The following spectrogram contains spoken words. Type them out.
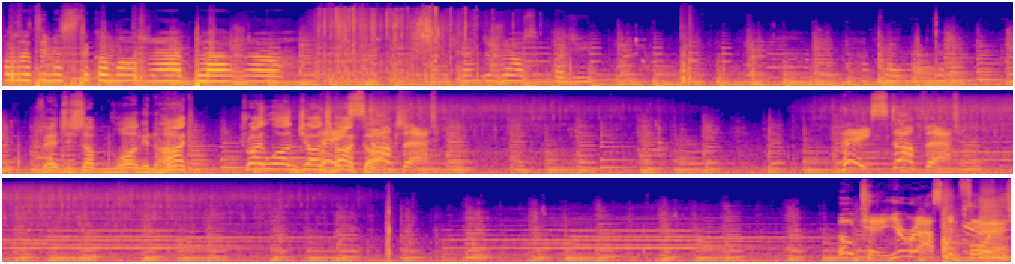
Poza tym jest tylko morze, plaża. Tam dużo osób chodzi. Fancy something long and hot? Try Long John's Hey, hot stop dogs. that! Hey, stop that! Okay, you're asking for it.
